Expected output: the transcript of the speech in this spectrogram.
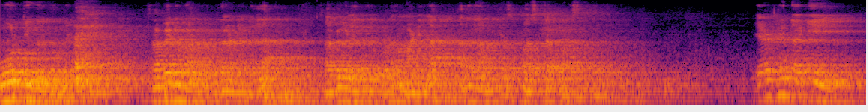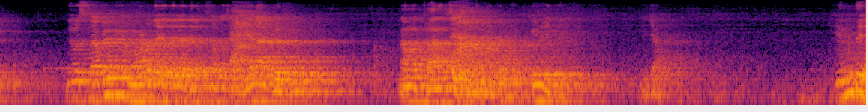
ಮೂರು ತಿಂಗಳಿಗೊಮ್ಮೆ ಸಭೆಗಳು ಉದಾಹರಣೆಗಳಿಲ್ಲ ಸಭೆಗಳೆಂದೂ ಕೂಡ ಮಾಡಿಲ್ಲ. ಅದನ್ನು ನಾವು ಸ್ಪಷ್ಟಪಡಿಸುತ್ತೇವೆ. ಎರಡನೇದಾಗಿ ಸಭೆಗಳು ಮಾಡದೇ ಇದ್ದರೆ ಅದರ ಸಮಸ್ಯೆ ಏನಾಗಬೇಕು? ನಮ್ಮ ಕಾನ್ಸ್ಟಿಟ್ಯೂಷನ್ ಕೇಳಿದ್ದೆ. ನಿಜ. ಹಿಂದೆ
